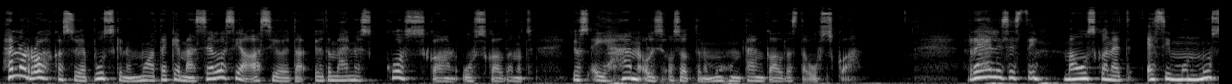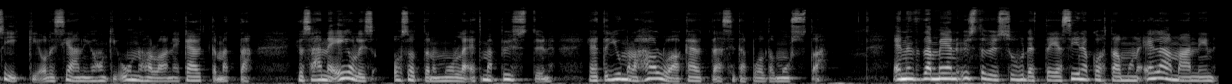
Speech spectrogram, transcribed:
Hän on rohkaissut ja puskenut mua tekemään sellaisia asioita, joita mä en olisi koskaan uskaltanut, jos ei hän olisi osoittanut muhun tämän kaltaista uskoa. Rehellisesti mä uskon, että esim. mun musiikki olisi jäänyt johonkin unholaan ja käyttämättä, jos hän ei olisi osoittanut mulle, että mä pystyn ja että Jumala haluaa käyttää sitä puolta musta. Ennen tätä meidän ystävyyssuhdetta ja siinä kohtaa mun elämää, niin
